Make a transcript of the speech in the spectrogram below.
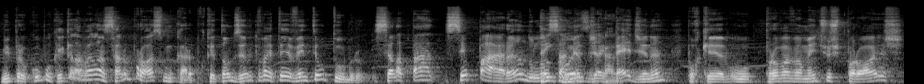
me preocupa o que, que ela vai lançar no próximo cara porque estão dizendo que vai ter evento em outubro. Se ela tá separando o Tem lançamento coisa, de cara. iPad né? Porque o, provavelmente os Pros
